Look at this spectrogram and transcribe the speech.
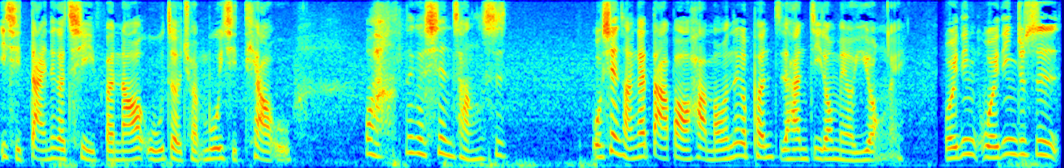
一起带那个气氛，然后舞者全部一起跳舞，哇！那个现场是，我现场应该大爆汗吧？我那个喷止汗剂都没有用欸，我一定我一定就是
